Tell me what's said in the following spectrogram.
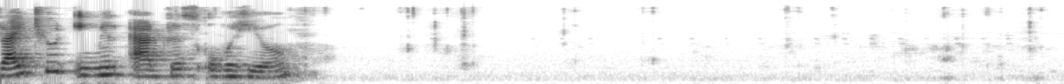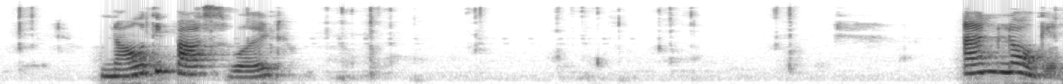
write your email address over here, now the password and log in.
